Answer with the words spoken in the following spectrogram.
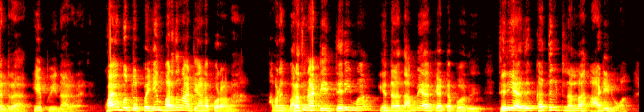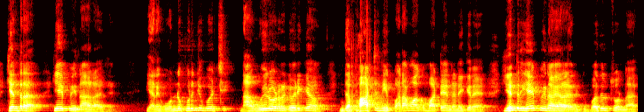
என்றார் ஏபி நாகராஜன். கோயம்புத்தூர் பையன் பரதநாட்டியம் ஆட போகிறானா அவனுக்கு பரதநாட்டியம் தெரியுமா? என்று அந்த அம்மையார் கேட்டபோது தெரியாது கற்றுக்கிட்டு நல்லா ஆடிடுவான். என்றார் ஏபி நாகராஜன் எனக்கு ஒன்று புரிஞ்சு போச்சு. நான் உயிரோடு இருக்க வரைக்கும் இந்த பாட்டு நீ படமாக்க மாட்டேன்னு நினைக்கிறேன் என்று ஏபி நாகராஜனுக்கு பதில் சொன்னார்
